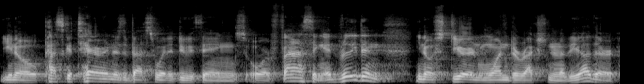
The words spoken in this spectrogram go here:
you know, pescatarian is the best way to do things, or fasting. It really didn't, you know, steer in one direction or the other.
